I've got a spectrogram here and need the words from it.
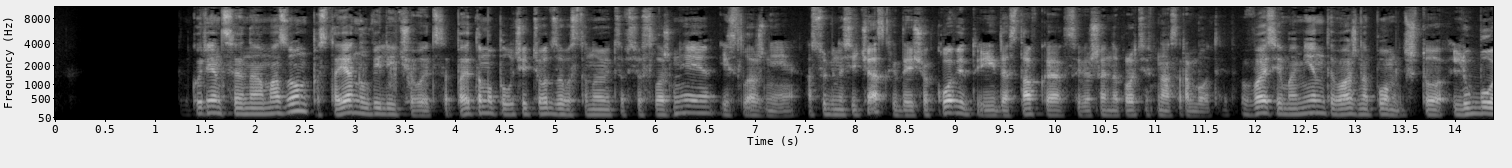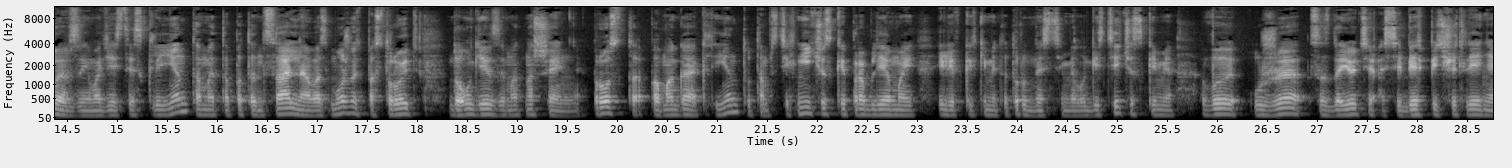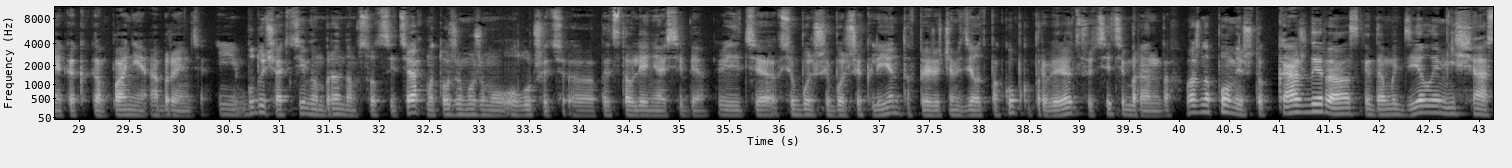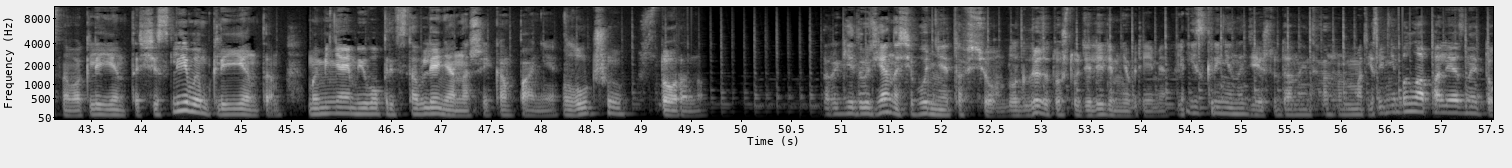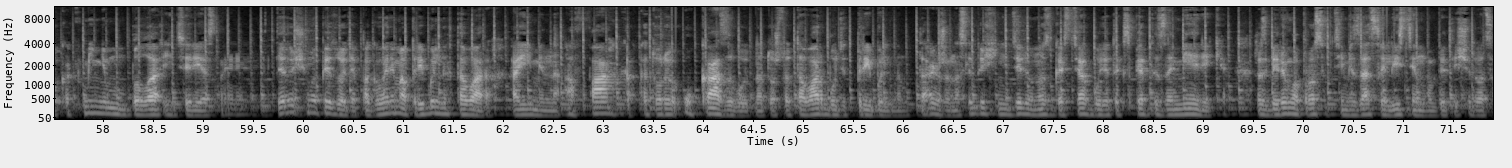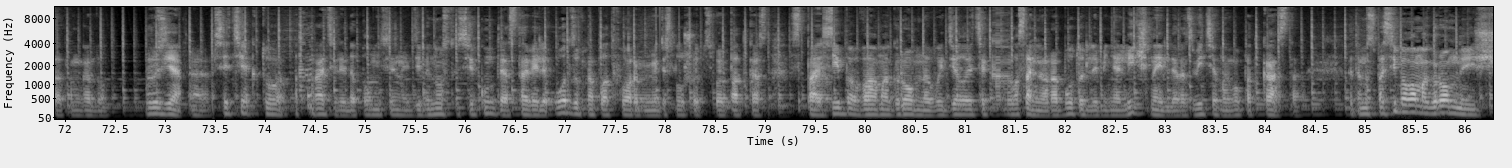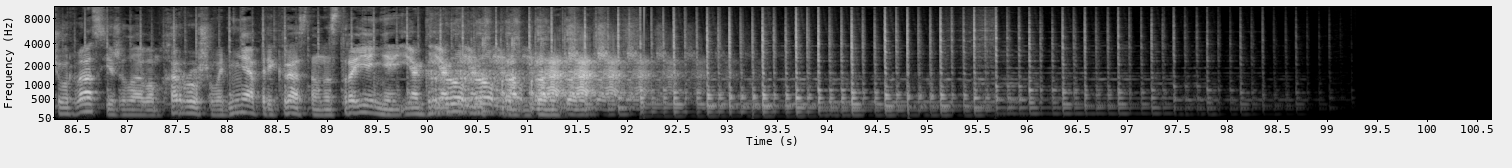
Конкуренция на Amazon постоянно увеличивается, поэтому получить отзывы становится все сложнее и сложнее. Особенно сейчас, когда еще COVID и доставка совершенно против нас работает. В эти моменты важно помнить, что любое взаимодействие с клиентом – это потенциальная возможность построить долгие взаимоотношения. Просто помогая клиенту там, с технической проблемой или какими-то трудностями логистическими, вы уже создаете о себе впечатление как о компании, о бренде. И будучи активным активным брендом в соцсетях мы тоже можем улучшить э, представление о себе. Ведь э, все больше и больше клиентов, прежде чем сделать покупку, проверяют соцсети брендов. Важно помнить, что каждый раз, когда мы делаем несчастного клиента счастливым клиентом, мы меняем его представление о нашей компании в лучшую сторону. Дорогие друзья, на сегодня это все. Благодарю за то, что уделили мне время. Я искренне надеюсь, что данная информация, если не была полезной, то как минимум была интересной. В следующем эпизоде поговорим о прибыльных товарах, а именно о фактах, которые указывают на то, что товар будет прибыльным. Также на следующей неделе у нас в гостях будет эксперт из Америки. Разберем вопрос оптимизации листинга в 2020 году. Друзья, э, все те, кто потратили дополнительные 90 секунд и оставили отзыв на платформе, где слушают свой подкаст, спасибо вам огромное вы делаете колоссальную работу для меня лично и для развития моего подкаста. Поэтому спасибо вам огромное еще раз. Я желаю вам хорошего дня, прекрасного настроения и огромного, и огромного.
